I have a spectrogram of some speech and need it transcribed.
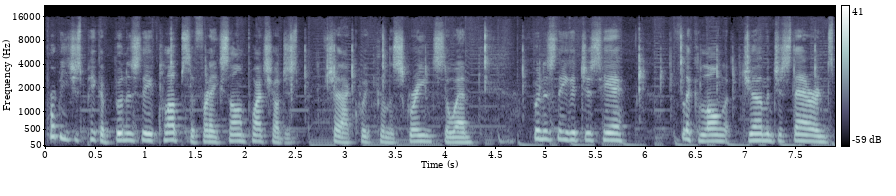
probably just pick a Bundesliga club. So for an example, actually, I'll just show that quickly on the screen. So um, Bundesliga just here, flick along, German just there, and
